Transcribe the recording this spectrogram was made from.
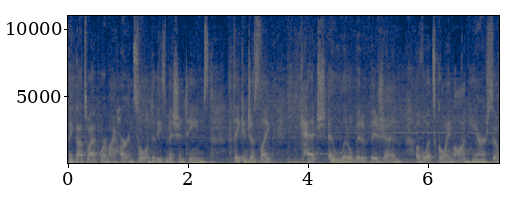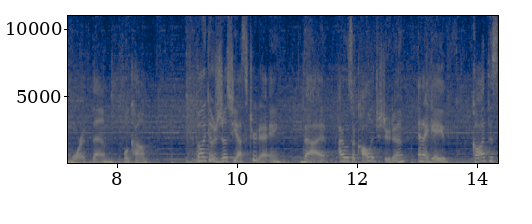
Like that's why I pour my heart and soul into these mission teams. That they can just like catch a little bit of vision of what's going on here so more of them will come. I feel like it was just yesterday that I was a college student and I gave God this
